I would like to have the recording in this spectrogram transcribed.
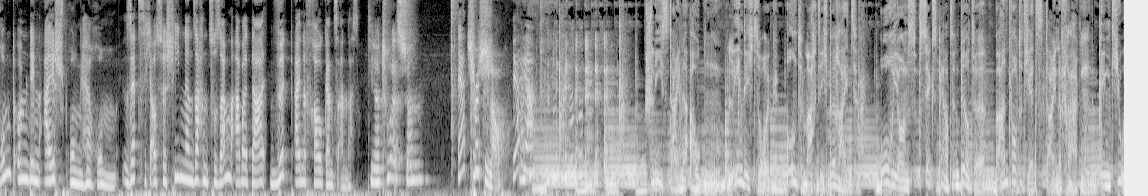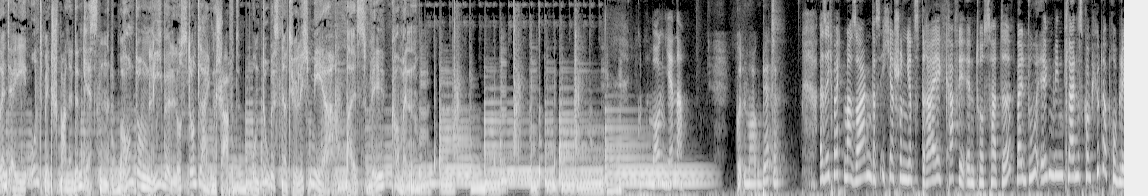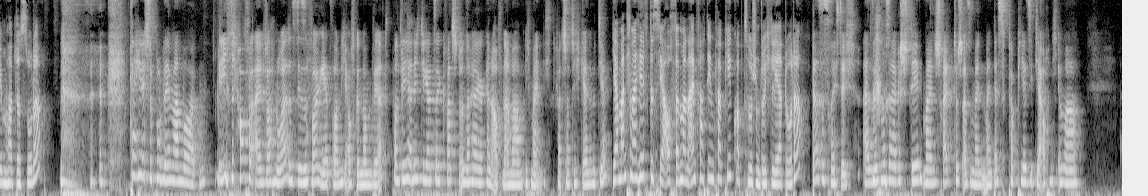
rund um den Eisprung herum setzt sich aus verschiedenen Sachen zusammen, aber da wirkt eine Frau ganz anders. Die Natur ist schon, Ja, schon schlau. Ja, ja. Schließ deine Augen, lehn dich zurück und mach dich bereit. Orions Sexpertin Birte beantwortet jetzt deine Fragen im Q&A und mit spannenden Gästen rund um Liebe, Lust und Leidenschaft. Und du bist natürlich mehr als willkommen. Guten Morgen, Jenna. Guten Morgen, Birte. Also ich möchte mal sagen, dass ich ja schon jetzt drei Kaffee-Intus hatte, weil du irgendwie ein kleines Computerproblem hattest, oder? Technische Probleme am Morgen. Ich hoffe einfach nur, dass diese Folge jetzt auch nicht aufgenommen wird und wir hier nicht die ganze Zeit quatschen und nachher gar keine Aufnahme haben. Ich meine, ich quatsche natürlich gerne mit dir. Ja, manchmal hilft es ja auch, wenn man einfach den Papierkorb zwischendurch leert, oder? Das ist richtig. Also ich muss ja gestehen, mein Schreibtisch, also mein, mein Desktop hier sieht ja auch nicht immer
